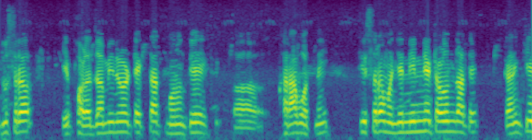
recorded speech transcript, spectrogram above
दुसरं हे फळं जमिनीवर टेकतात म्हणून ते खराब होत नाही. तिसरं म्हणजे निन्ने टळून जाते. कारण की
